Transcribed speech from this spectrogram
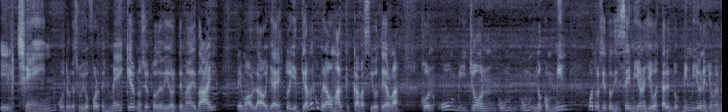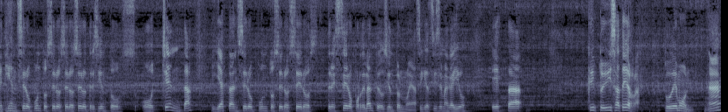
el Chain. Otro que ha subido fuerte es Maker, ¿no es cierto? Debido al tema de DAI. Hemos hablado ya de esto. Y el que ha recuperado market cap ha sido Terra. Con un billón, un, no, con mil 416 millones, llegó a estar en 2.000 millones, yo me metí en 0.000380 y ya está en 0.0030 por delante, 209. Así que así se me ha caído esta Crypto Ibiza Terra, tu demonio. ¿eh?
